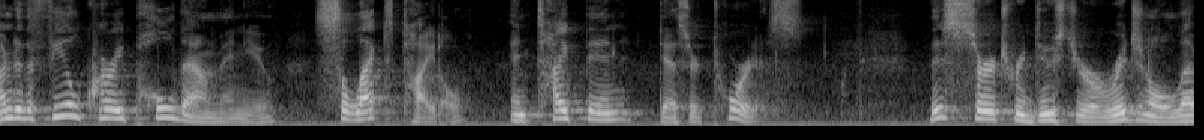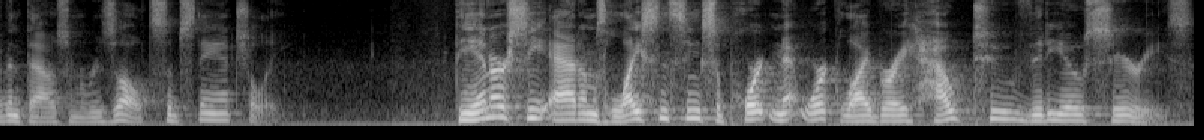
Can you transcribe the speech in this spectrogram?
Under the Field Query pull-down menu, select Title and type in Desert Tortoise. This search reduced your original 11,000 results substantially. The NRC Adams Licensing Support Network Library How-To Video Series,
